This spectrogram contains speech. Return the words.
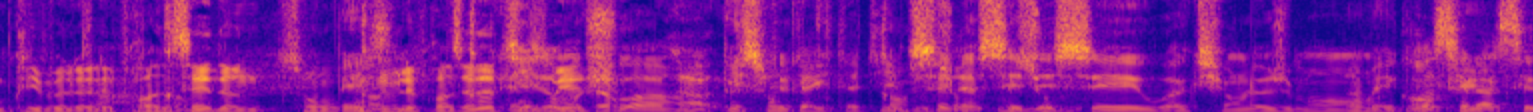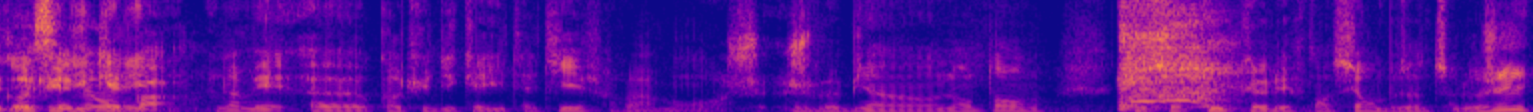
prive les Enfin, Français d'un- sont Mais prive les Français d'être ils ont le choix. hein, ils sont qualitatifs, Quand c'est la CDC ou Action Logement. Non, mais quand c'est la CDC, non, quali- pas. non, mais euh, quand tu dis qualitatif, enfin, bon, je, je veux bien l'entendre. C'est surtout que les Français ont besoin de se loger.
